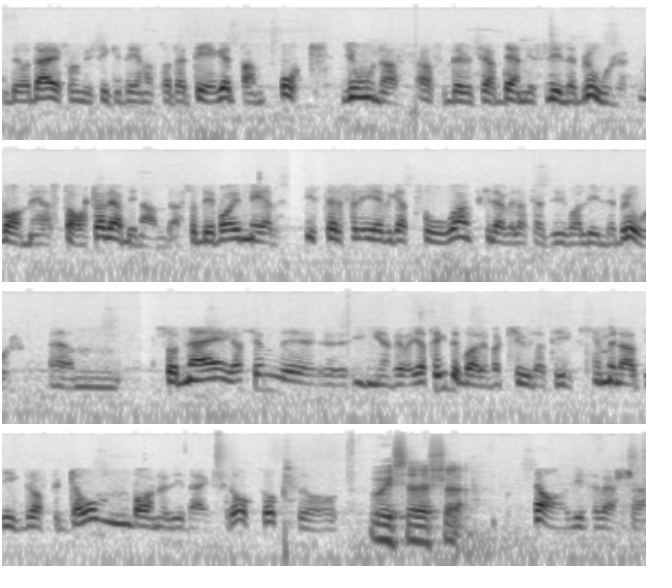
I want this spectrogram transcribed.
Det var därifrån vi fick idén att starta ett eget band. Och Jonas, alltså det vill säga Dennis lillebror, var med och startade Abinanda. Så det var ju mer, istället för eviga tvåan skulle jag vilja säga att vi var lillebror. Ehm, så nej, jag kände uh, ingen... Jag tyckte bara det var kul att det gick, jag menar, att det gick bra för dem, banade iväg för oss också. Och, vice versa? ja, vice versa.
